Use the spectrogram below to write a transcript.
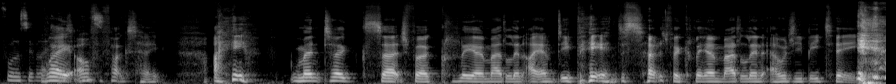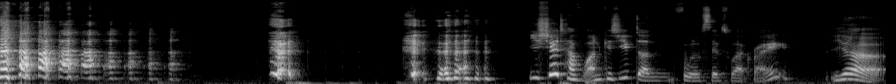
Fall of Civilization. Wait, oh for fuck's sake! I meant to search for Cleo Madeline IMDb and just search for Cleo Madeline LGBT. you should have one because you've done Fall of Civs work, right? yeah,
